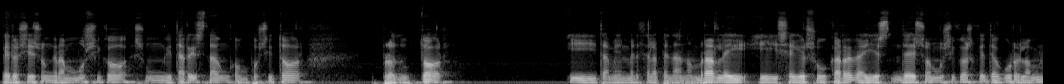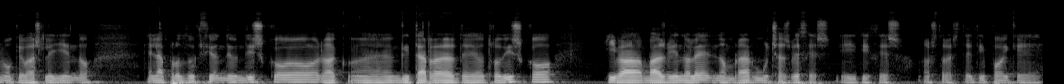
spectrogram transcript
pero sí es un gran músico, es un guitarrista, un compositor, productor, y también merece la pena nombrarle y, seguir su carrera. Y es de esos músicos que te ocurre lo mismo, que vas leyendo en la producción de un disco, la, eh, guitarras de otro disco, y vas viéndole nombrar muchas veces. Y dices, ostras, este tipo hay que,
